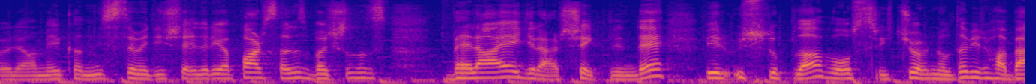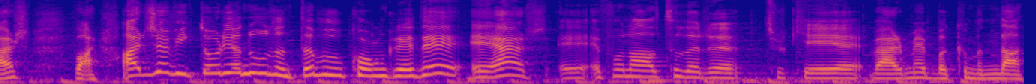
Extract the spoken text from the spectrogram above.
Öyle Amerika'nın istemediği şeyleri yaparsanız başınız belaya girer şeklinde bir üslupla Wall Street Journal'da bir haber var. Ayrıca Victoria Nuland da bu kongrede eğer e, F-16'ları Türkiye'ye verme bakımından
